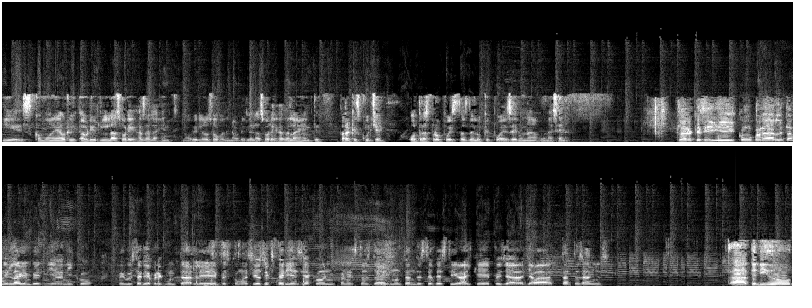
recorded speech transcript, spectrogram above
y es como de abrir, abrirle las orejas a la gente, no abrirle los ojos, sino abrirle las orejas a la gente para que escuche otras propuestas de lo que puede ser una, una escena. Claro que sí, y como para darle también la bienvenida a Nico, me gustaría preguntarle pues cómo ha sido su experiencia con, con estos dos montando este festival que pues ya, ya va tantos años. Ha tenido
